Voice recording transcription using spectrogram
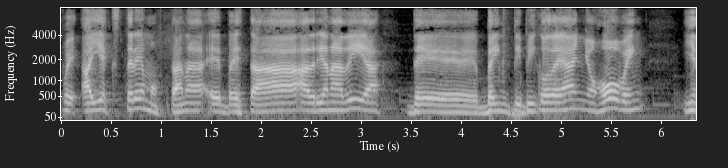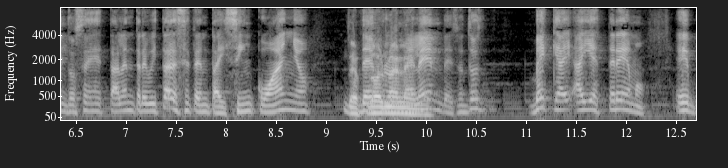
Pues hay extremos. Están a- eh, está Adriana Díaz de veintipico de años, joven, y entonces está la entrevista de 75 años De de, Flor Flor, Meléndez. Meléndez. Entonces, ves que hay, hay extremos. Eh,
